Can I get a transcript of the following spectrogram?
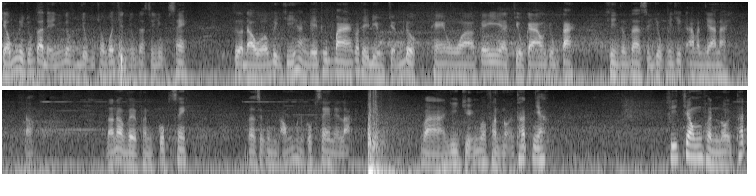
chống thì chúng ta để những cái vật dụng trong quá trình chúng ta sử dụng xe. Tựa đầu ở vị trí hàng ghế thứ ba có thể điều chỉnh được theo à, cái à, chiều cao của chúng ta khi chúng ta sử dụng cái chiếc Avanza này. Đó. Đó là về phần cốp xe. Ta sẽ cùng đóng phần cốp xe này lại và di chuyển vào phần nội thất nhé. phía trong phần nội thất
